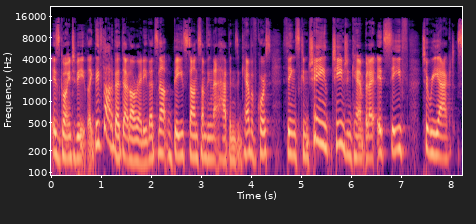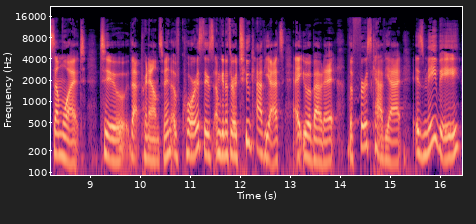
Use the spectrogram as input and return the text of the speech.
is going to be like they've thought about that already. That's not based on something that happens in camp. Of course, things can change change in camp, but I, it's safe to react somewhat to that pronouncement. Of course, there's I'm going to throw two caveats at you about it. The first caveat is maybe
